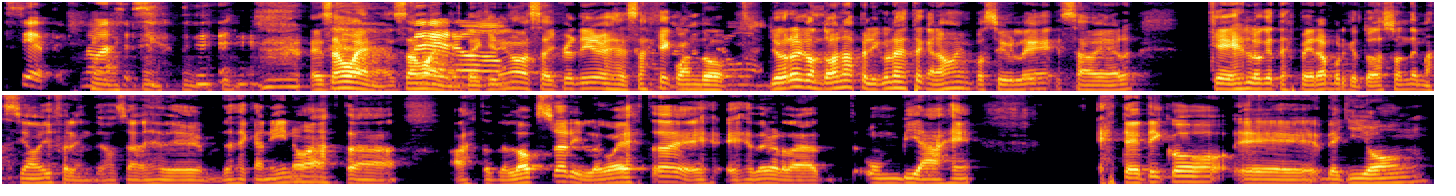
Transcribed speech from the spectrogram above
siete, no voy a decir siete. esa es buena, esa es buena. The Killing of a Sacred Deer es esas que cuando... Yo creo que con todas las películas de este carajo es imposible saber qué es lo que te espera porque todas son demasiado diferentes. O sea, desde, desde Canino hasta, hasta The Lobster y luego esta es, es de verdad un viaje estético eh, de guion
